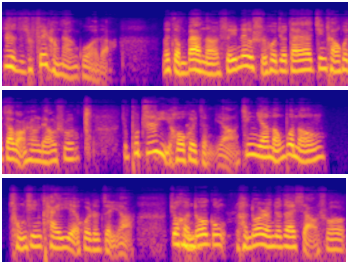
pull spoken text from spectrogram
日子是非常难过的。那怎么办呢？所以那个时候就大家经常会在网上聊说，就不知以后会怎么样，今年能不能重新开业或者怎样？就很多公很多人就在想说，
